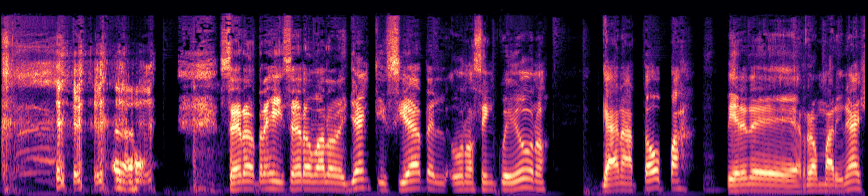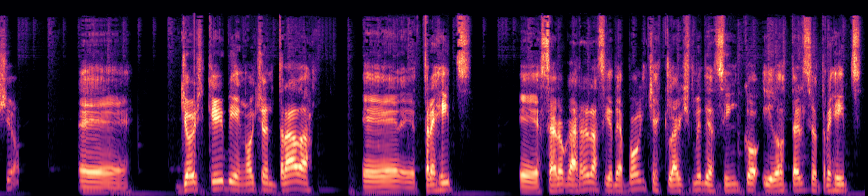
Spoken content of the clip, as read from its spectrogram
0-3 y 0 para los Yankees. Seattle 1-5 y 1. Gana Topa. Pierde Ron Marinacho. Eh, George Kirby en 8 entradas. 3 hits. 0 carreras, 7 ponches. Clark Schmidt de 5 y 2 tercios, 3 hits.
